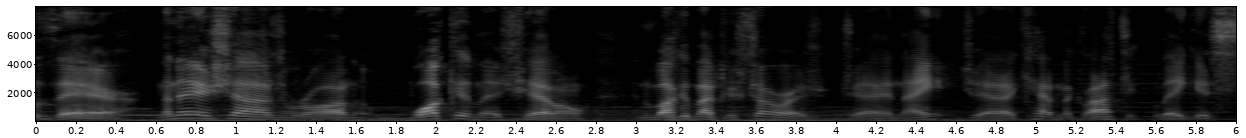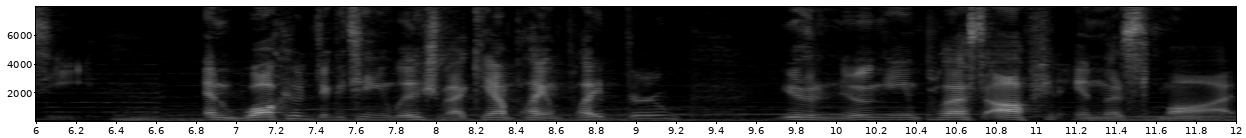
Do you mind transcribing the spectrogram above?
there, my name is Zaron, welcome to the channel, and welcome back to Star Wars Jedi Knight Jedi Academy Galactic Legacy. And welcome to the continuation of my campaign playthrough using the New Game Plus option in this mod.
